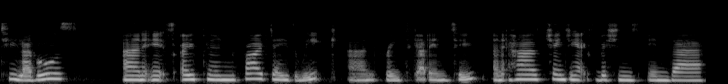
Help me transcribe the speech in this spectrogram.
two levels, and it's open five days a week and free to get into. And it has changing exhibitions in there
